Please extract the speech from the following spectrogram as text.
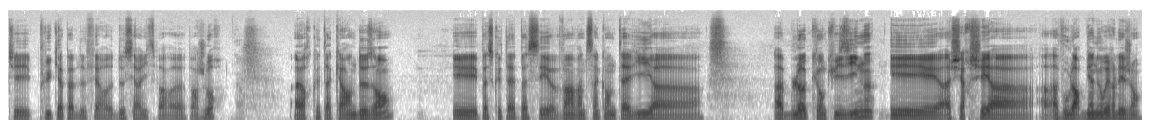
tu es plus capable de faire deux services par, par jour, alors que tu as 42 ans et parce que tu as passé 20-25 ans de ta vie à, à bloc en cuisine et à chercher à, à, vouloir bien nourrir les gens.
